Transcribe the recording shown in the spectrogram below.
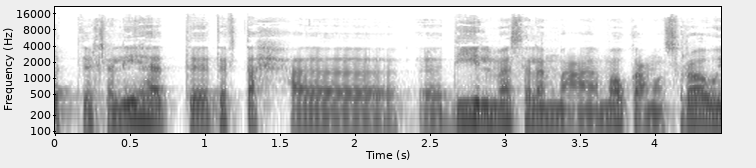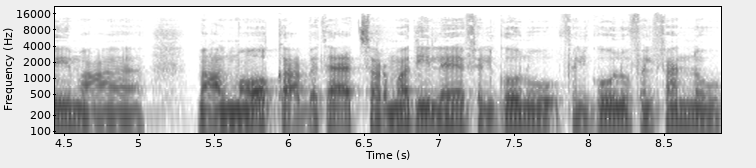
تخليها ت- تفتح آه، آه، deal مثلا مع موقع مصراوي مع مع المواقع بتاعة سرمدي اللي هي في الجون وفي الجول وفي الفن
